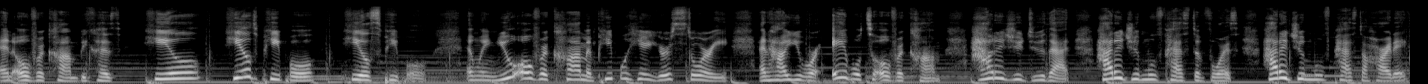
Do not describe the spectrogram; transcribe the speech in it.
and overcome because heal healed people heals people. And when you overcome and people hear your story and how you were able to overcome how did you do that? How did you move past divorce? How did you move past a heartache?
